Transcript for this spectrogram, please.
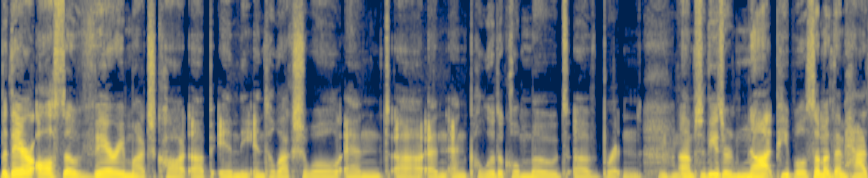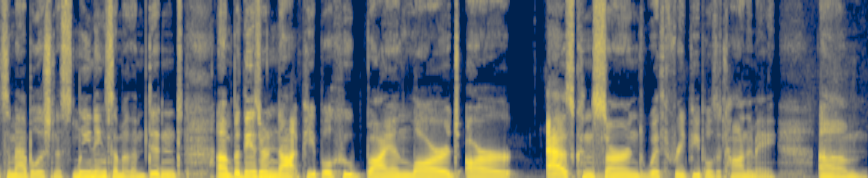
but they are also very much caught up in the intellectual and uh, and, and political modes of Britain. Um, so these are not people. Some of them had some abolitionist leaning, some of them didn't, um, but these are not people who, by and large, are as concerned with freed people's autonomy um,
